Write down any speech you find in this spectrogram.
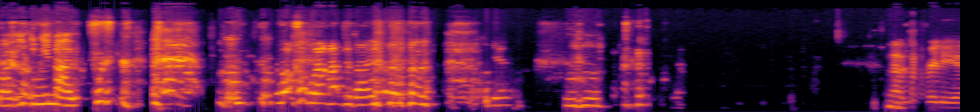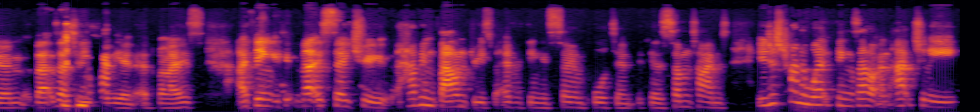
write it in your notes. we're not talking about that today. yeah. Mm-hmm. That's brilliant. That's actually brilliant advice. I think that is so true. Having boundaries for everything is so important because sometimes you're just trying to work things out and actually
